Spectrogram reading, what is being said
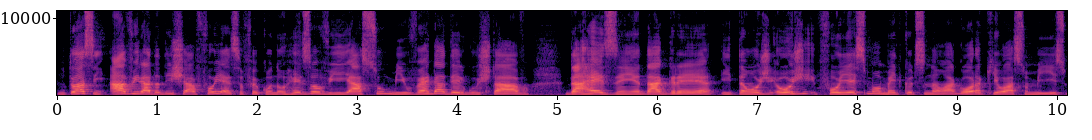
Então, assim, a virada de chave foi essa. Foi quando eu resolvi assumir o verdadeiro Gustavo da resenha, da greia. Então hoje, hoje foi esse momento que eu disse, não, agora que eu assumi isso,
